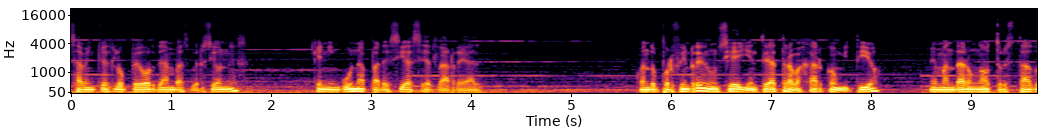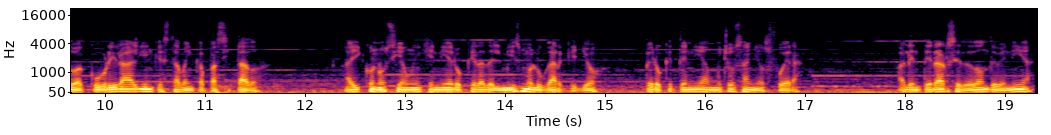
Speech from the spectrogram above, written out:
¿Saben qué es lo peor de ambas versiones? Que ninguna parecía ser la real. Cuando por fin renuncié y entré a trabajar con mi tío, me mandaron a otro estado a cubrir a alguien que estaba incapacitado. Ahí conocí a un ingeniero que era del mismo lugar que yo, pero que tenía muchos años fuera. Al enterarse de dónde venía,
